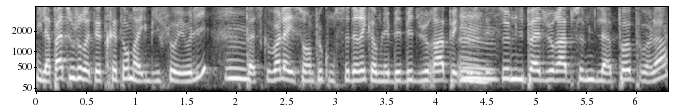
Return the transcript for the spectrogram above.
il a pas toujours été très tendre avec Biflo et Oli, Mm. parce que voilà, ils sont un peu considérés comme les bébés du rap et que Mm. c'est semi pas du rap, semi de la pop, voilà.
